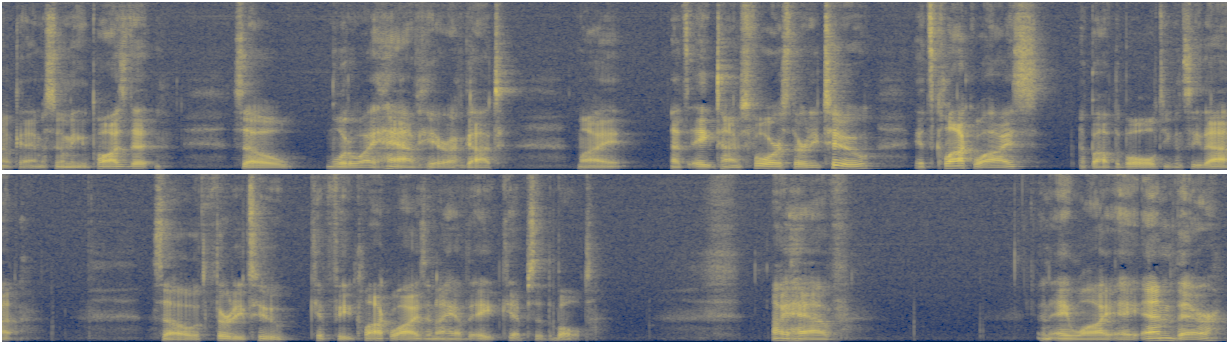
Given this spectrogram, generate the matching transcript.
Okay, I'm assuming you paused it. So what do I have here? I've got my, that's 8 times 4 is 32. It's clockwise about the bolt, you can see that. So 32 kip feet clockwise, and I have the 8 kips at the bolt. I have an AYAM there.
